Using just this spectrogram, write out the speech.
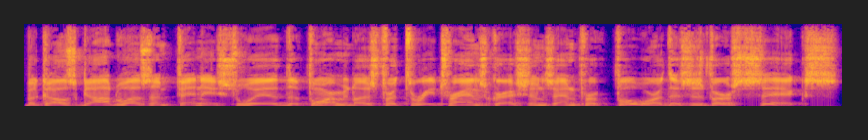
because God wasn't finished with the formulas for three transgressions and for four. This is verse six.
